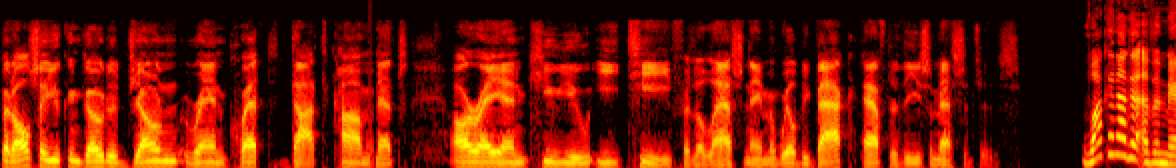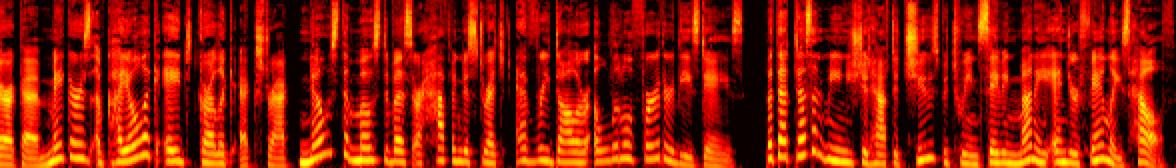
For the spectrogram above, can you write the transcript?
but also you can go to joanranquet.com, and that's R A N Q U E T for the last name, and we'll be back after these messages. Wakunaga of America, makers of Kyolic Aged Garlic Extract, knows that most of us are having to stretch every dollar a little further these days. But that doesn't mean you should have to choose between saving money and your family's health.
